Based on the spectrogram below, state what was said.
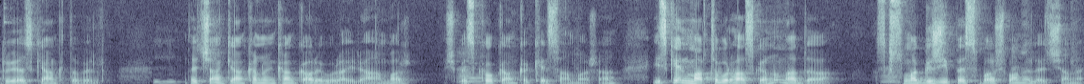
դու ես կյանք տվել։ Այդ ճան կյանքը նույնքան կարևոր է իր համար, ինչպես քո կյանքը քեզ համար, հա։ Իսկ այն մարդը, որ հասկանում է դա, սկսում է գժի պես պաշտպանել այդ ճանը,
